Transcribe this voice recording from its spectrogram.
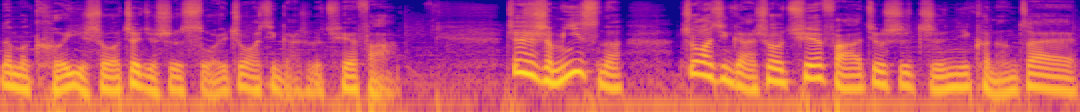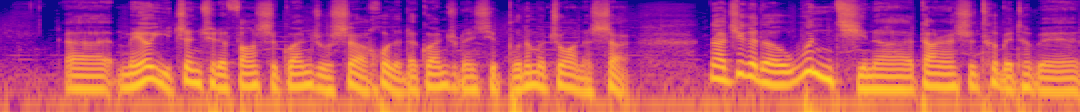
那么可以说这就是所谓重要性感受的缺乏。这是什么意思呢？重要性感受缺乏就是指你可能在呃没有以正确的方式关注事儿，或者在关注那些不那么重要的事儿。那这个的问题呢，当然是特别特别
